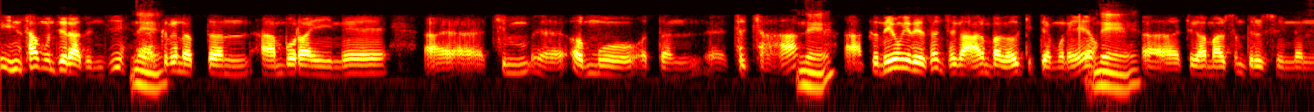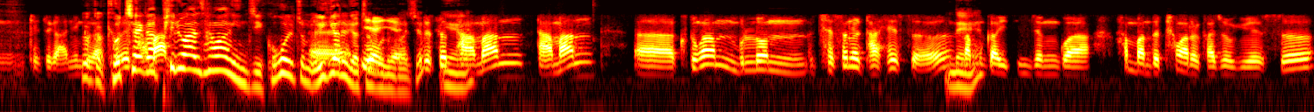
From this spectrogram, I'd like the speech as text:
인사 문제라든지 네. 아, 그런 어떤 안보 라인의 아, 짐 에, 업무 어떤 에, 절차 네. 아, 그 내용에 대해서는 제가 아는 바가 없기 때문에요. 네. 아, 제가 말씀드릴 수 있는 계제가 아닌 것 그러니까 같고요. 교체가 다만, 필요한 상황인지 그걸 좀 의견을 예, 여쭤보는 예. 거죠. 그래서 예. 다만 다만 아, 그동안 물론 최선을 다해서 네. 남북과의 진정과 한반도 평화를 가져오기 위해서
